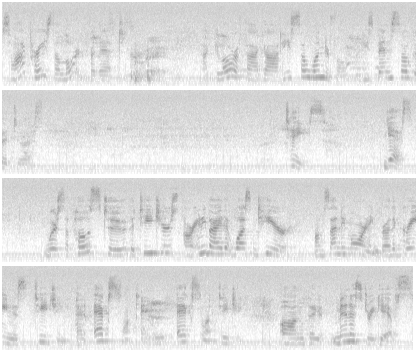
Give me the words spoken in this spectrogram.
So I praise the Lord for that tonight. Right. I glorify God. He's so wonderful. and He's been so good to us. Tapes. Yes. We're supposed to, the teachers or anybody that wasn't here on Sunday morning, Brother Green is teaching an excellent, excellent teaching on the ministry gifts.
